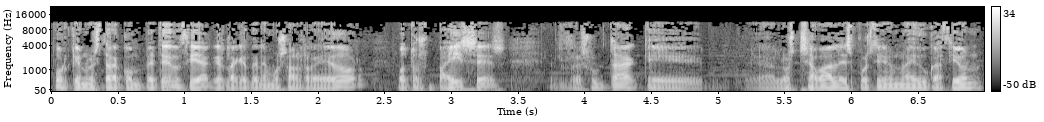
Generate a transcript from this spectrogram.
porque nuestra competencia, que es la que tenemos alrededor, otros países, resulta que los chavales pues tienen una educación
